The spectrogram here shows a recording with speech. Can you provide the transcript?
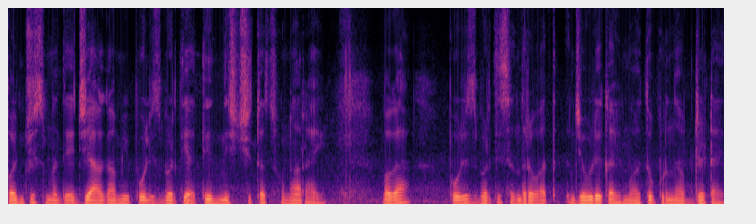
पंचवीसमध्ये जी आगामी पोलीस भरती आहे ती निश्चितच होणार आहे. बघा पोलीस भरती संदर्भात जेवढे काही महत्त्वपूर्ण अपडेट आहे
